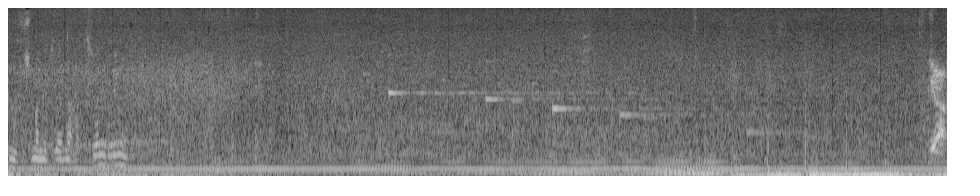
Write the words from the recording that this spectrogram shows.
Jetzt muss ich mal eine kleine Aktion bringen. Ja.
